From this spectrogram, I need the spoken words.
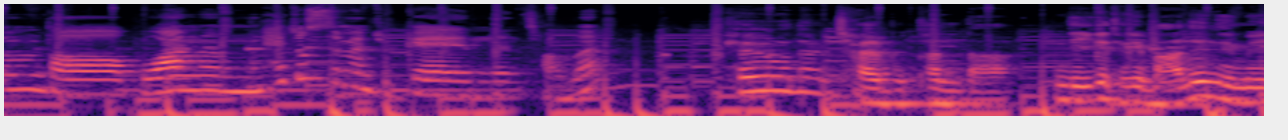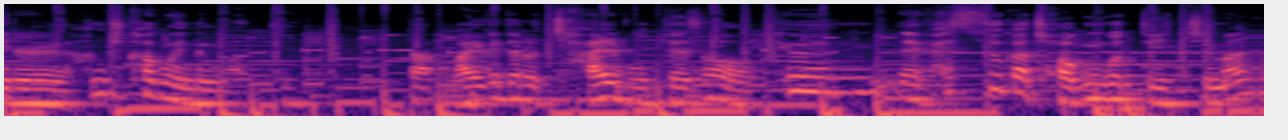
좀 더 보완은 해줬으면 좋겠는 점은 표현을 잘 못한다. 근데 이게 되게 많은 의미를 함축하고 있는 것 같아. 그러니까 말 그대로 잘 못해서 표현의 횟수가 적은 것도 있지만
